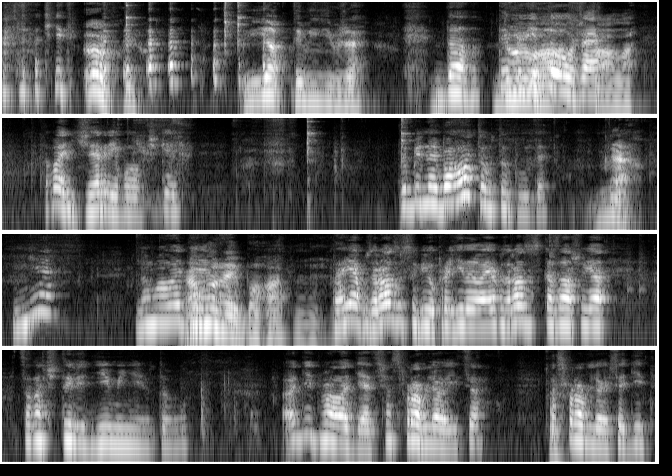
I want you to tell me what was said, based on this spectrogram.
Ох, як ти мені вже Да, ти мені дорога теж. стала. Давай жри, мовчки. Тобі не багато то буде? Не, Ні. Ну а молодець. може й багато. не знаю. Та я б зразу собі оприділила, я б зразу сказала, що я це на 4 дні мені того. А дід молодець, зараз справляється. Та справляйся, дід.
